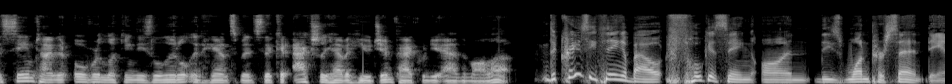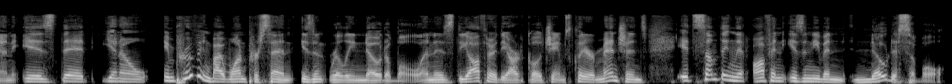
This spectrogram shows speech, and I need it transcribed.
the same time, they're overlooking these little enhancements that could actually have a huge impact when you add them all up the crazy thing about focusing on these 1%, Dan, is that, you know, improving by 1% isn't really notable. And as the author of the article, James Clear mentions, it's something that often isn't even noticeable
